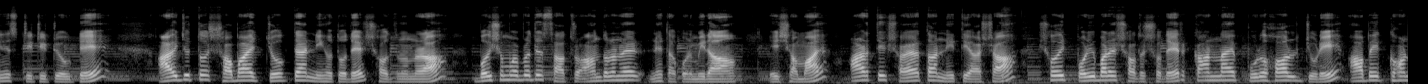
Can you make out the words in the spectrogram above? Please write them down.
ইনস্টিটিউটে আয়োজিত সভায় যোগ দেন নিহতদের স্বজনরা, বৈষম্যবিরোধী ছাত্র আন্দোলনের নেতাকর্মীরা। এই সময় আর্থিক সহায়তা নিতে আসা শহীদ পরিবারের সদস্যদের কান্নায় পুরো হল জুড়ে আবেগঘন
